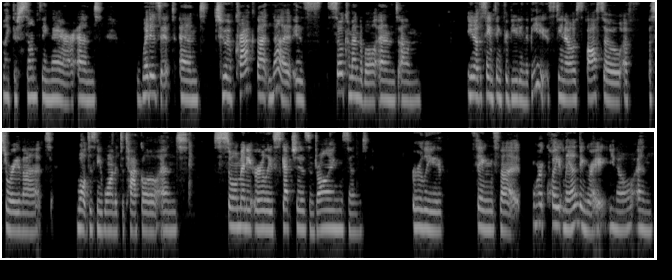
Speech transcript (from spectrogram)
like there's something there and what is it? And to have cracked that nut is so commendable and um you know the same thing for beauty and the beast you know it's also a, a story that walt disney wanted to tackle and so many early sketches and drawings and early things that weren't quite landing right, you know, and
